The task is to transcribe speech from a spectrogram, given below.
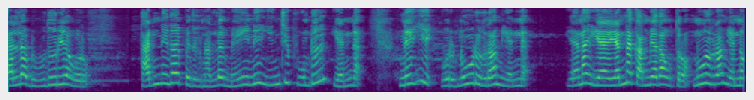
நல்லா அப்படி உதிரியாக வரும். தண்ணி தான் இப்போ இதுக்கு நல்ல மெயின் இஞ்சி பூண்டு எண்ணெய். நெய் ஒரு நூறு கிராம் எண்ணெய். ஏன்னா எண்ணெய் கம்மியாக தான் ஊற்றுறோம் நூறு கிராம் எண்ணெய்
